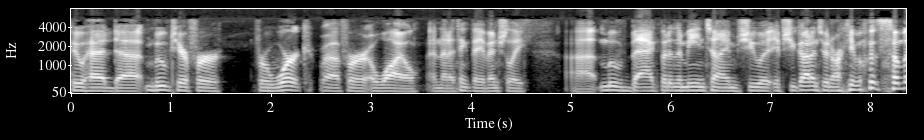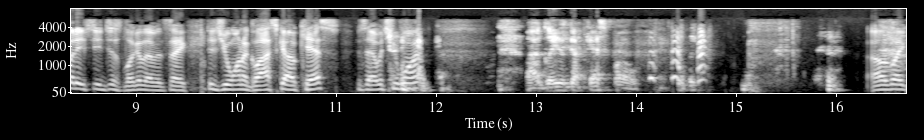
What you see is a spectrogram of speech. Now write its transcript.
who had uh, moved here for for work uh, for a while, and then I think they eventually uh, moved back. But in the meantime, she would if she got into an argument with somebody, she'd just look at them and say, "Did you want a Glasgow kiss? Is that what you want?" a Glasgow kiss, pal. I was like,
